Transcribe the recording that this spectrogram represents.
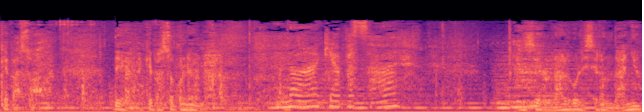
¿Qué pasó? Dígame, ¿qué pasó con Leonora? Nada, ¿qué va a pasar? ¿Le hicieron algo? ¿Le hicieron daño?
